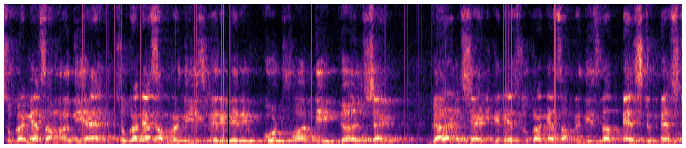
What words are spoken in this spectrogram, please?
सुकन्या समृद्धि है। Sukanya Samriddhi is very very good for the girl child girl child के लिए Sukanya Samriddhi is the best best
